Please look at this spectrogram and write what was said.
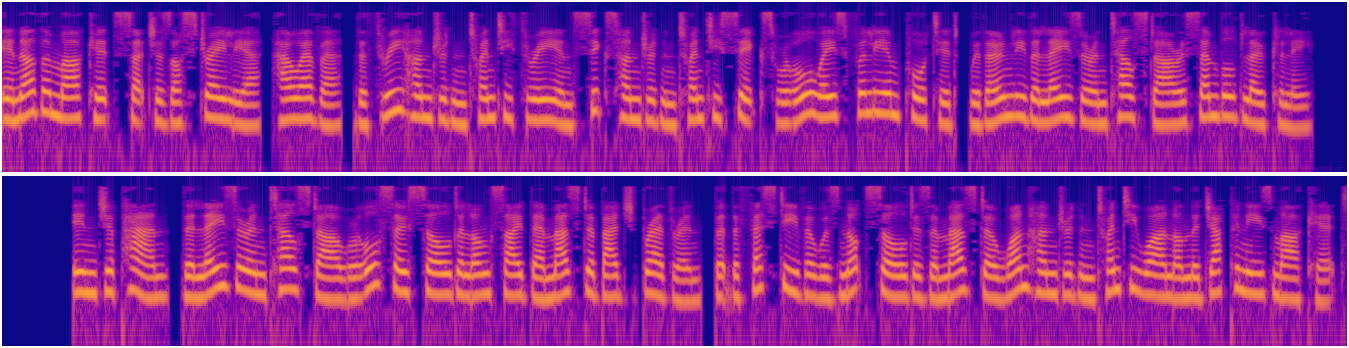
In other markets such as Australia, however, the 323 and 626 were always fully imported, with only the Laser and Telstar assembled locally. In Japan, the Laser and Telstar were also sold alongside their Mazda-badged brethren, but the Festiva was not sold as a Mazda 121 on the Japanese market.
